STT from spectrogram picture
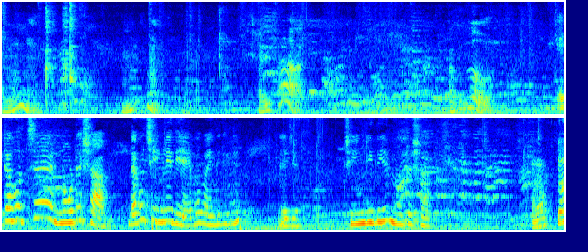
হুম হুম এটা হচ্ছে নোটে শাক। দেখো চিংড়ি দিয়ে বাবা এইদিকে দিয়ে এই যে চিংড়ি দিয়ে নোটে শাক। আমার তো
